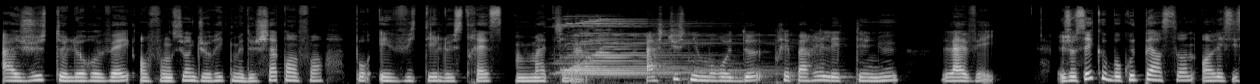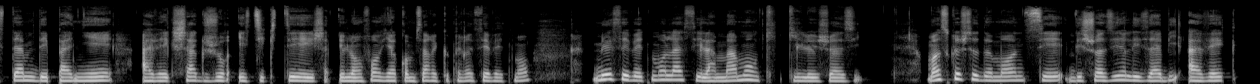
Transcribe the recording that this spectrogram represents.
Ajuste le réveil en fonction du rythme de chaque enfant pour éviter le stress matinal. Astuce numéro 2, préparer les tenues la veille. Je sais que beaucoup de personnes ont les systèmes des paniers avec chaque jour étiqueté et, l'enfant vient comme ça récupérer ses vêtements. Mais ces vêtements-là, c'est la maman qui, qui le choisit. Moi, ce que je te demande, c'est de choisir les habits avec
